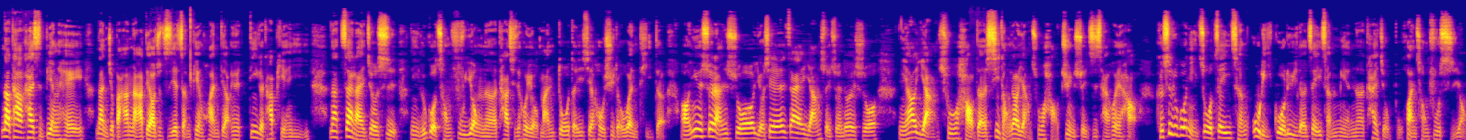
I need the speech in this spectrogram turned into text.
那它开始变黑，那你就把它拿掉，就直接整片换掉。因为第一个它便宜，那再来就是你如果重复用呢，它其实会有蛮多的一些后续的问题的。哦，因为虽然说有些在养水，族人都会说，你要养出好的系统，要养出好菌，水质才会好。可是如果你做这一层物理过滤的这一层棉呢，太久不换，重复使用，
